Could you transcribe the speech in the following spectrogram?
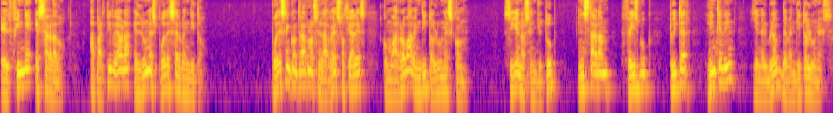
El fin de es sagrado. A partir de ahora, el lunes puede ser bendito. Puedes encontrarnos en las redes sociales como arroba benditolunes.com. Síguenos en YouTube, Instagram, Facebook, Twitter, LinkedIn y en el blog de Bendito Lunes.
